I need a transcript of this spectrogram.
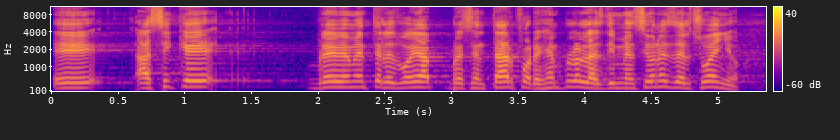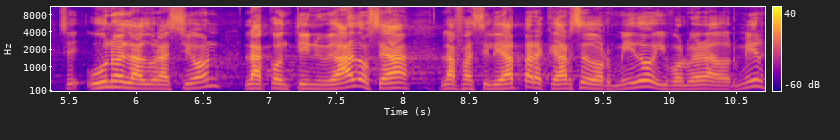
Eh, así que brevemente les voy a presentar, por ejemplo, las dimensiones del sueño. Uno es la duración, la continuidad, o sea, la facilidad para quedarse dormido y volver a dormir.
